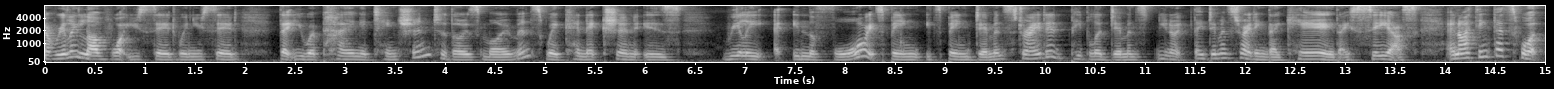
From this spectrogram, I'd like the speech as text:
I, really love what you said when you said that you were paying attention to those moments where connection is really in the fore it's being it's being demonstrated. People are demonst you know they're demonstrating they care they see us. And i think that's what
